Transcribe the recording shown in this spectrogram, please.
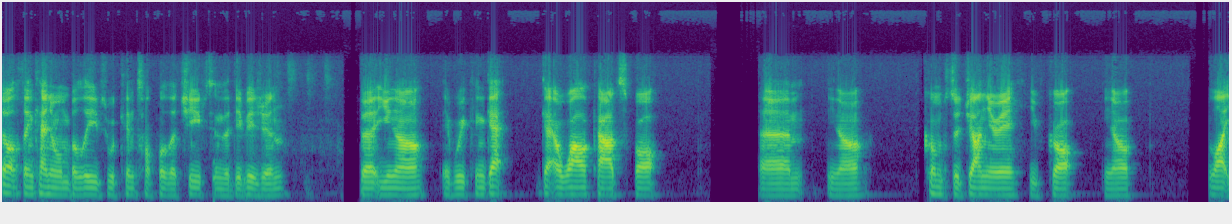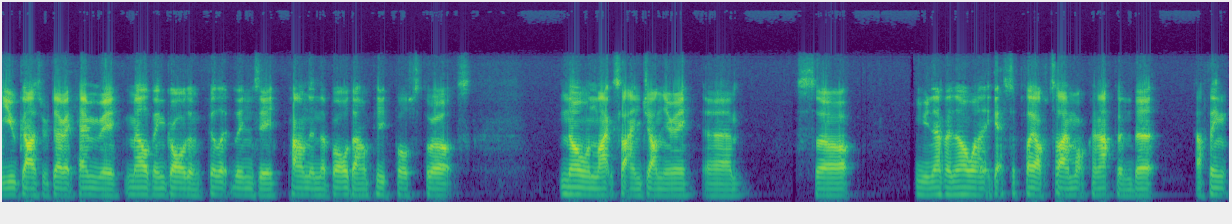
don't think anyone believes we can topple the Chiefs in the division, but you know if we can get get a wild card spot, um, you know, comes to January, you've got you know like you guys with Derrick Henry, Melvin Gordon, Philip Lindsay pounding the ball down people's throats. No one likes that in January. Um, so you never know when it gets to playoff time what can happen. But I think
